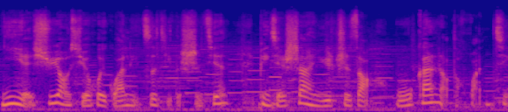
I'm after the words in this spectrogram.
你也需要学会管理自己的时间，并且善于制造无干扰的环境。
